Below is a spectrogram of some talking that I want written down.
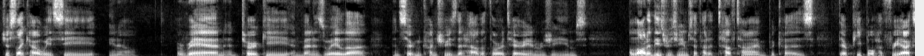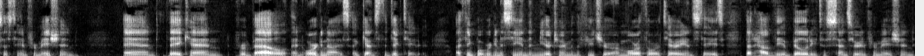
just like how we see, you know, Iran and Turkey and Venezuela and certain countries that have authoritarian regimes, a lot of these regimes have had a tough time because their people have free access to information and they can rebel and organize against the dictator. I think what we're going to see in the near term in the future are more authoritarian states that have the ability to censor information,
